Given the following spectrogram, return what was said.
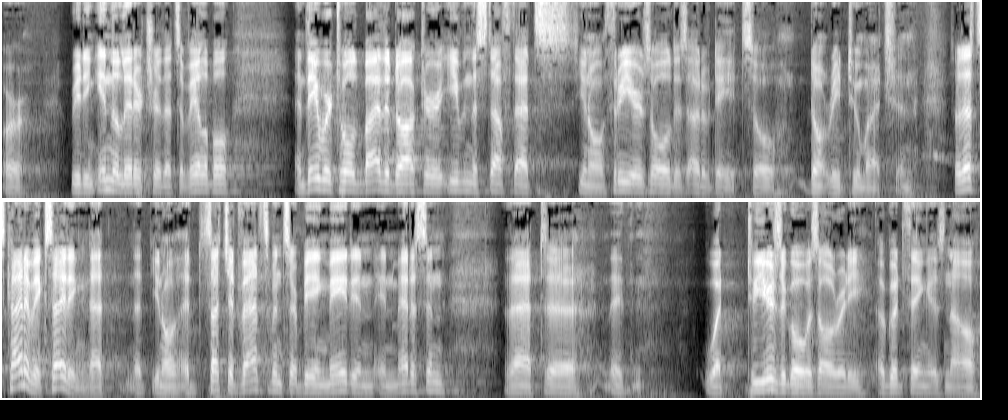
or reading in the literature that's available, and they were told by the doctor even the stuff that's you know three years old is out of date, so don't read too much. And so that's kind of exciting that, that you know such advancements are being made in, in medicine that uh, they, what two years ago was already a good thing is now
